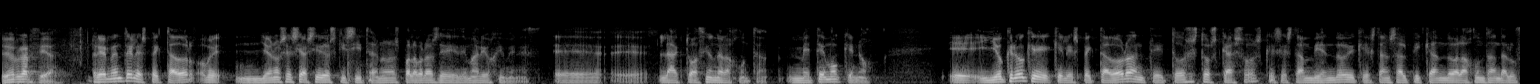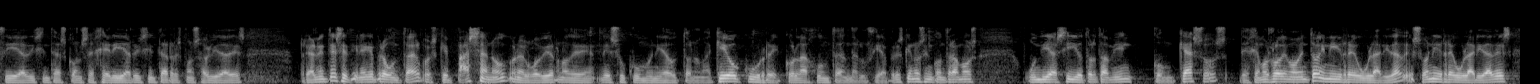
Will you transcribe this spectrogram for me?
Señor García. Realmente el espectador, hombre, yo no sé si ha sido exquisita, no las palabras de, Mario Jiménez, eh, eh, la actuación de la Junta. Me temo que no. Eh, y yo creo que, el espectador, ante todos estos casos que se están viendo y que están salpicando a la Junta de Andalucía, a distintas consejerías, distintas responsabilidades, realmente se tiene que preguntar pues qué pasa ¿no? con el gobierno de, su comunidad autónoma, qué ocurre con la Junta de Andalucía. Pero es que nos encontramos un día sí y otro también con casos, dejémoslo de momento, en irregularidades. Son irregularidades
